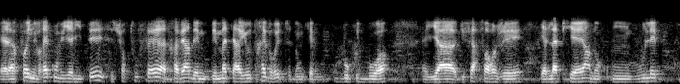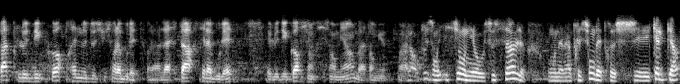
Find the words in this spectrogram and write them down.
et à la fois une vraie convivialité. C'est surtout fait à travers des, des matériaux très bruts, donc il y a beaucoup de bois, il y a du fer forgé, il y a de la pierre, donc on voulait pas que le décor prenne le dessus sur la boulette. Voilà, la star c'est la boulette, et le décor si on s'y sent bien, bah tant mieux. Voilà. Alors, en plus, on- ici, on est au sous-sol. On a l'impression d'être chez quelqu'un,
